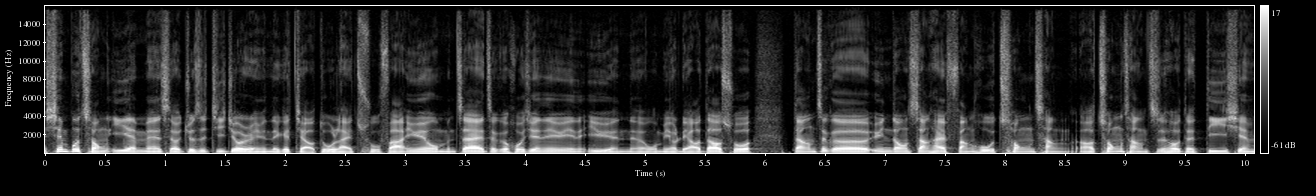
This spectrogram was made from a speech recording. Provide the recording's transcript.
先不从 EMS 哦，就是急救人员的一个角度来出发，因为我们在这个火箭内院的议员呢，我们有聊到说，当这个运动伤害防护冲场啊，冲场之后的第一线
